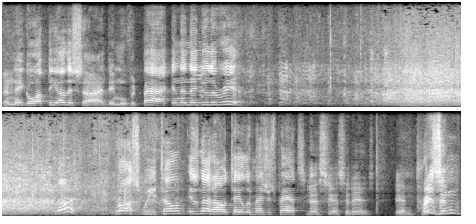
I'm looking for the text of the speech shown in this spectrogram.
Then they go up the other side, they move it back, and then they do the rear. what? Ross, will you tell him? Isn't that how a tailor measures pants? Yes, yes, it is. In prison,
